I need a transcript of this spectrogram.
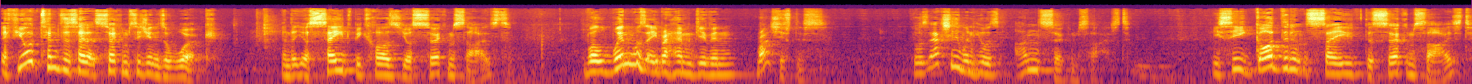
if you're tempted to say that circumcision is a work and that you're saved because you're circumcised, well, when was Abraham given righteousness? It was actually when he was uncircumcised. You see, God didn't save the circumcised,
